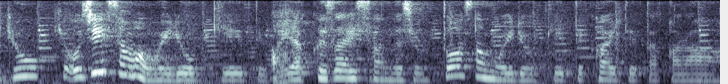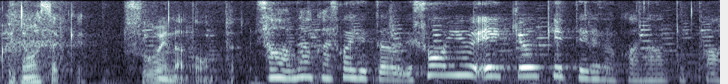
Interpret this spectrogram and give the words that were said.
療系おじい様も医療系っていうかあ。薬剤師さんだしお父さんも医療系って書いてたから。書いてましたっけ？すごいなと思って。そうなんか書いてたのでそういう影響を受けてるのかなとか。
